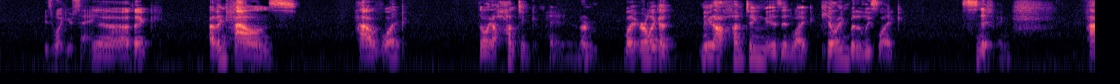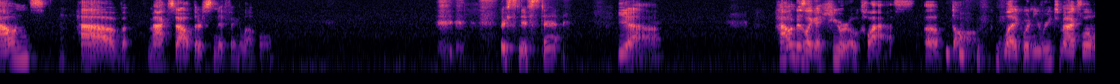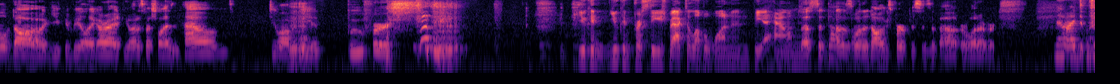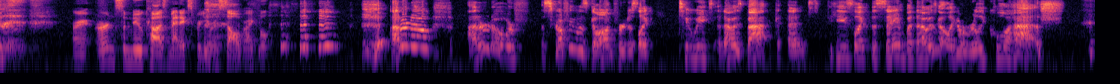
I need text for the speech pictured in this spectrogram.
is what you're saying. Yeah, I think I think hounds have like they're like a hunting companion, or like or like a maybe not hunting is in like killing, but at least like sniffing. Hounds have maxed out their sniffing level. Their sniff stat. Yeah. Hound is like a hero class of dog. like when you reach max level of dog, you can be like, all right, do you want to specialize in hound? Do you want to be a boofer? You can you can prestige back to level one and be a hound, mm, That's the that's what a dog's purpose is about, or whatever. No, I do. or earn some new cosmetics for your assault rifle. I don't know. I don't know where Scruffy was gone for just like two weeks, and now he's back, and he's like the same, but now he's got like a really cool hat.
